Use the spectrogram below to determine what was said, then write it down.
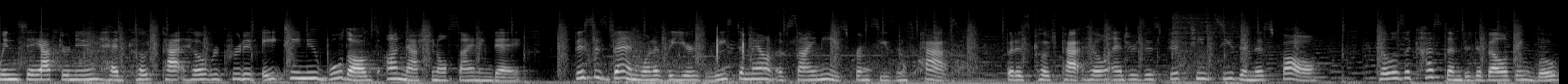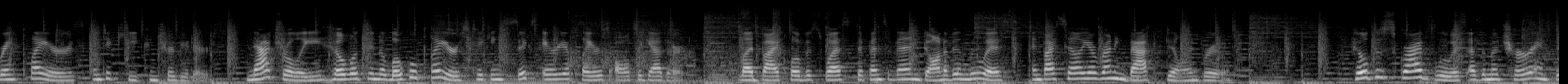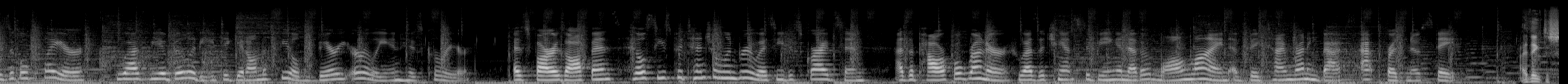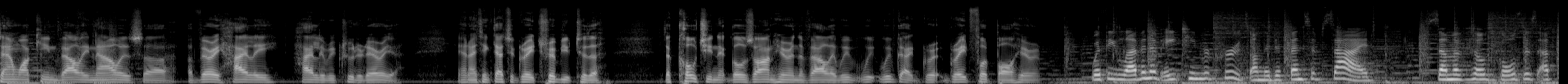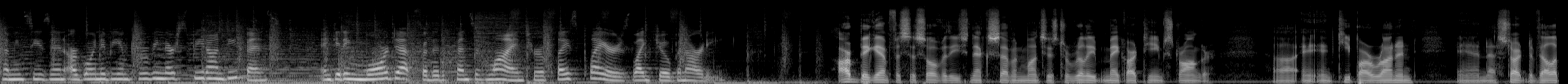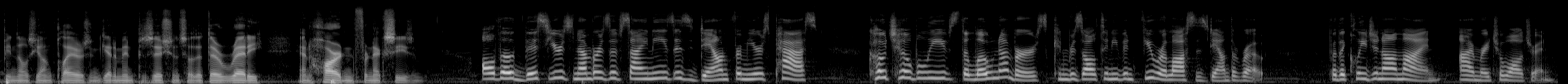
Wednesday afternoon, head coach Pat Hill recruited 18 new Bulldogs on National Signing Day. This has been one of the year's least amount of signees from seasons past, but as coach Pat Hill enters his 15th season this fall, Hill is accustomed to developing low ranked players into key contributors. Naturally, Hill looked into local players taking six area players altogether, led by Clovis West defensive end Donavon Lewis and Visalia running back Dillion Brew. Hill describes Lewis as a mature and physical player who has the ability to get on the field very early in his career. As far as offense, Hill sees potential in Brew as he describes him as a powerful runner who has a chance to being another long line of big time running backs at Fresno State. I think the San Joaquin Valley now is uh, a very highly, highly recruited area. And I think that's a great tribute to the, the coaching that goes on here in the Valley. We've, we, have we have got gr great football here. With 11 of 18 recruits on the defensive side, some of Hill's goals this upcoming season are going to be improving their speed on defense and getting more depth for the defensive line to replace players like Joe Bernardi. Our big emphasis over these next seven months is to really make our team stronger uh, and, and, keep our running and uh, start developing those young players and get them in position so that they're ready and hardened for next season. Although this year's numbers of signees is down from years past, Coach Hill believes the low numbers can result in even fewer losses down the road. For the Collegian Online, I'm Rachel Waldron.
